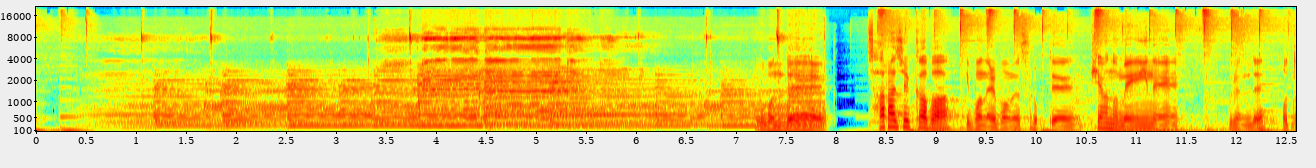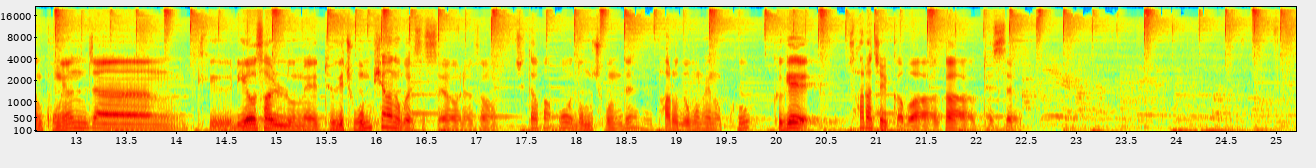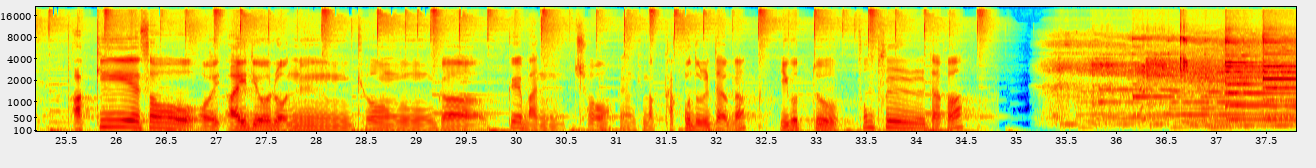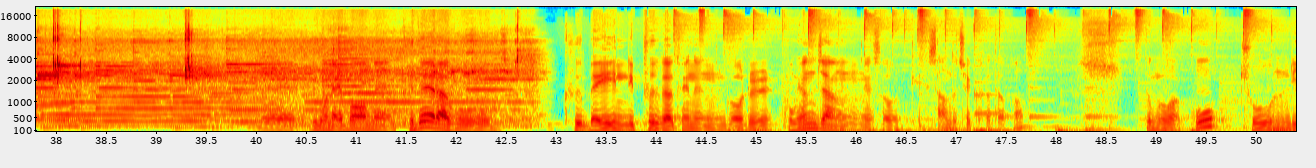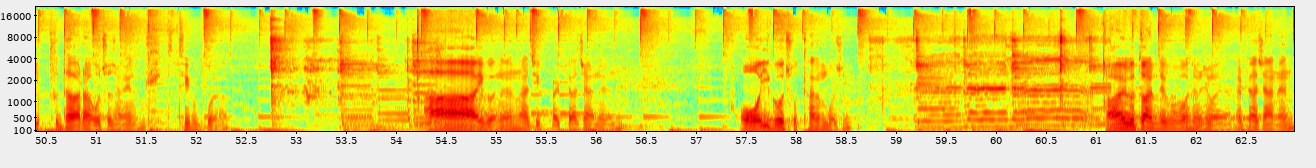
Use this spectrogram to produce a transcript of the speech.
요건데 사라질까봐 이번 앨범에 수록된 피아노 메인의 노래인데 어떤 공연장 그 리허설 룸에 되게 좋은 피아노가 있었어요. 그래서 치다가 어 너무 좋은데 바로 녹음해놓고 그게 사라질까봐가 됐어요. 악기에서 어- 아이디어를 얻는 경우가 꽤 많죠. 그냥 이렇게 막 갖고 놀다가 이것도 손 풀다가 네, 이번 앨범에 그대라고 그 메인 리프가 되는 거를 공연장에서 이렇게 사운드 체크하다가 했던 것 같고 좋은 리프다라고 저장해 놓은 게 있는데 이거 뭐야? 아 이거는 아직 발표하지 않은. 어 이거 좋다는 뭐지? 아 이것도 안 되고. 잠시만요. 발표하지 않은.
